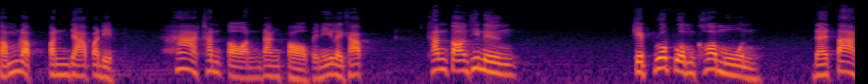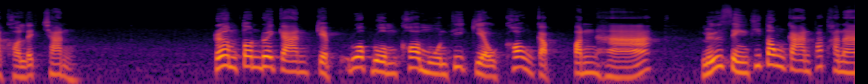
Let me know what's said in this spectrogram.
สำหรับปัญญาประดิษฐ์ 5 ขั้นตอนดังต่อไปนี้เลยครับ ขั้นตอนที่ 1 เก็บรวบรวมข้อมูล Data Collection เริ่มต้นด้วยการเก็บรวบรวมข้อมูลที่เกี่ยวข้องกับปัญหา หรือสิ่งที่ต้องการพัฒนา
